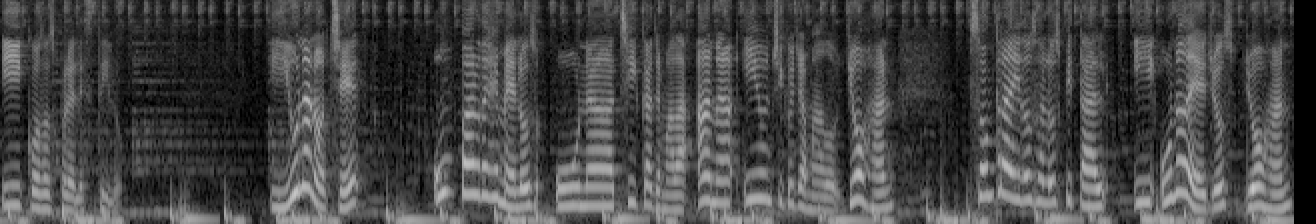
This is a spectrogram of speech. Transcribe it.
y cosas por el estilo. Y una noche, un par de gemelos, una chica llamada Ana y un chico llamado Johan, son traídos al hospital y uno de ellos, Johan,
